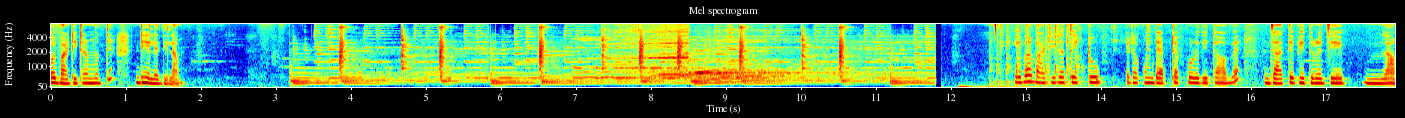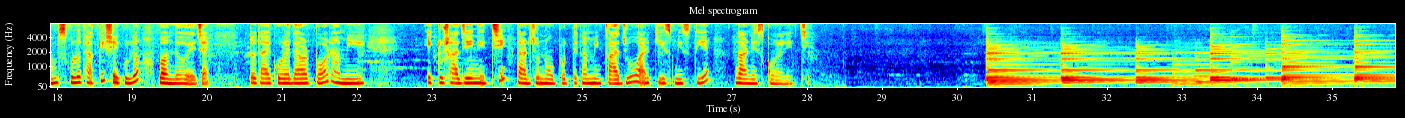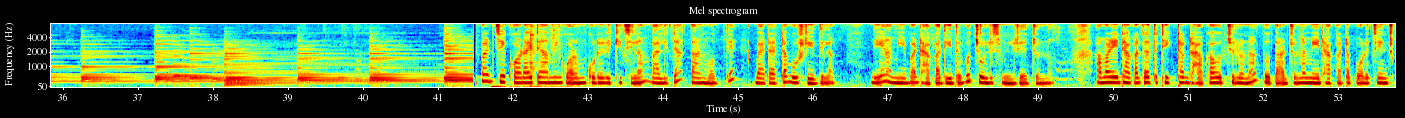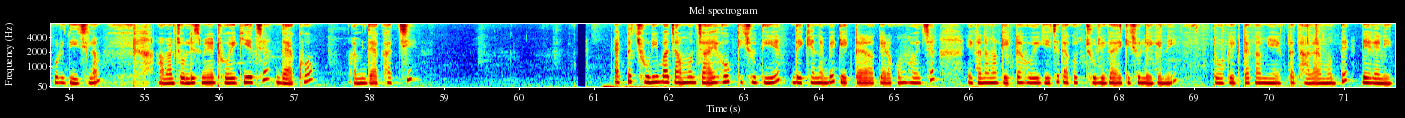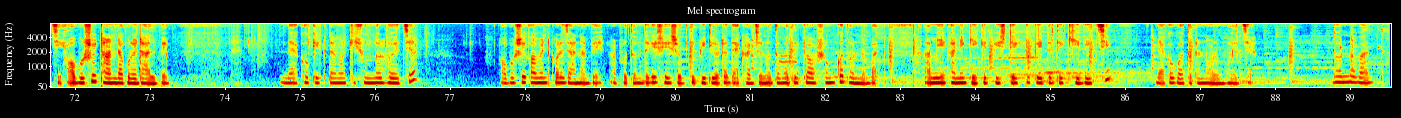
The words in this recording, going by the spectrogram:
ওই বাটিটার মধ্যে ঢেলে দিলাম। এবার বাটিটাতে একটু এরকম ড্যাপ ড্যাপ করে দিতে হবে, যাতে ভেতরে যে লাম্পসগুলো থাকে সেগুলো বন্ধ হয়ে যায়। তো তাই করে দেওয়ার পর আমি একটু সাজিয়ে নিচ্ছি। তার জন্য ওপর থেকে আমি কাজু আর কিশমিশ দিয়ে গার্নিশ করে নিচ্ছি। এবার যে কড়াইটা আমি গরম করে রেখেছিলাম বালিটা, তার মধ্যে ব্যাটারটা বসিয়ে দিলাম। দিয়ে আমি এবার ঢাকা দিয়ে দেবো চল্লিশ মিনিটের জন্য। আমার এই ঢাকাটাতে ঠিকঠাক ঢাকা হচ্ছিল না, তো তার জন্য আমি এই ঢাকাটা পরে চেঞ্জ করে দিয়েছিলাম। আমার চল্লিশ মিনিট হয়ে গিয়েছে, দেখো, আমি দেখাচ্ছি। একটা ছুরি বা চামচ যাই হোক কিছু দিয়ে দেখে নেবে কেকটা কীরকম হয়েছে। এখানে আমার কেকটা হয়ে গিয়েছে, দেখো ছুরি গায়ে কিছু লেগে নেই। তো কেকটাকে আমি একটা থালার মধ্যে ঢেলে নিচ্ছি, অবশ্যই ঠান্ডা করে ঢালবে। দেখো কেকটা আমার কি সুন্দর হয়েছে। অবশ্যই কমেন্ট করে জানাবে। আর প্রথম থেকে শেষ অবধি ভিডিওটা দেখার জন্য তোমাদেরকে অসংখ্য ধন্যবাদ। আমি এখানে কেকের পিসটা একটু কেটে দেখিয়ে দিচ্ছি। দেখো কতটা নরম হয়েছে। ধন্যবাদ।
